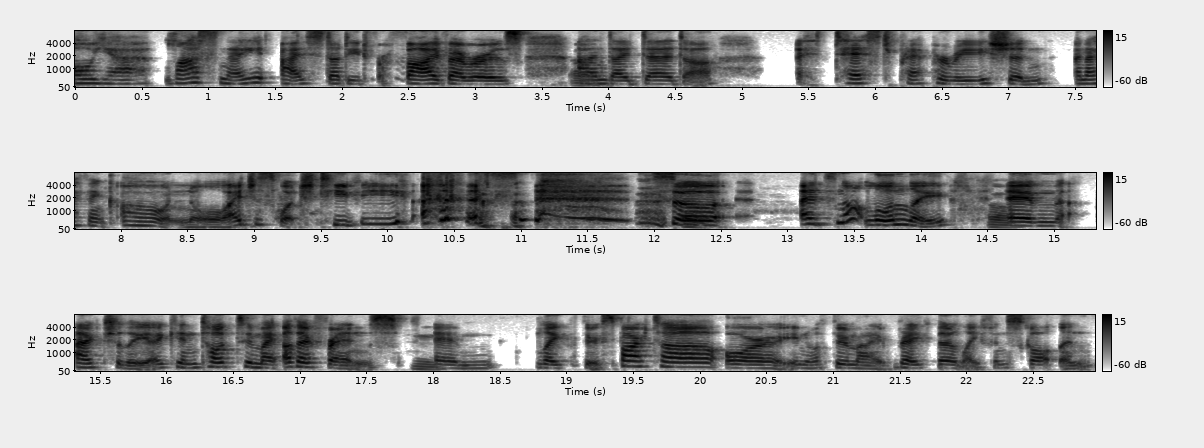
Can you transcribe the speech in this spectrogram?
Oh, yeah, last night I studied for five hours uh. and I did a, a test preparation. And I think, Oh, no, I just watch TV. so it's not lonely. うん Um, actually, I can talk to my other friends, Mm. um, like through Sparta or you know through my regular life in Scotland.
